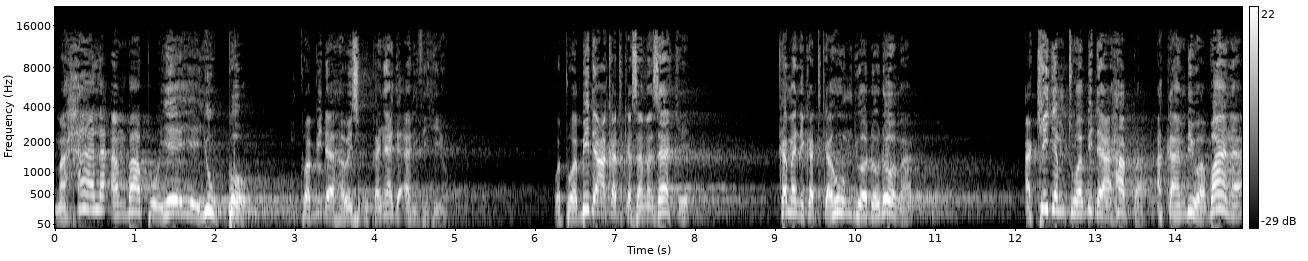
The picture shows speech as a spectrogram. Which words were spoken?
mahala ambapo yeye yupo mtu wa bid'a hawezi kukanyaga ardhi hiyo watu wa bid'a katika zama zake kama ni katika huu mji wa Dodoma akija mtu wa bid'a hapa akaambiwa bwana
